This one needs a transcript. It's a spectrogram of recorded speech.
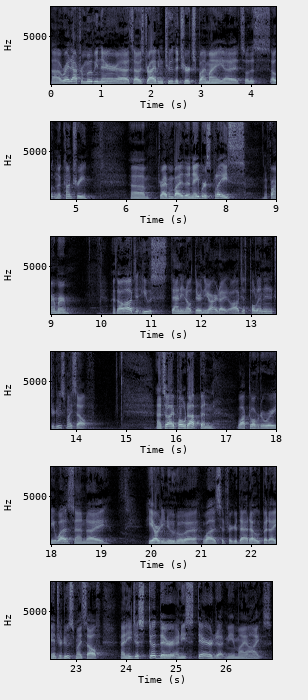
Uh, right after moving there, uh, as I was driving to the church by my, uh, so this out in the country, um, driving by the neighbor's place, a farmer, I thought he was standing out there in the yard. I, I, will just pull in and introduce myself. And so I pulled up and walked over to where he was, and I, he already knew who I was, had figured that out. But I introduced myself, and he just stood there and he stared at me in my eyes.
